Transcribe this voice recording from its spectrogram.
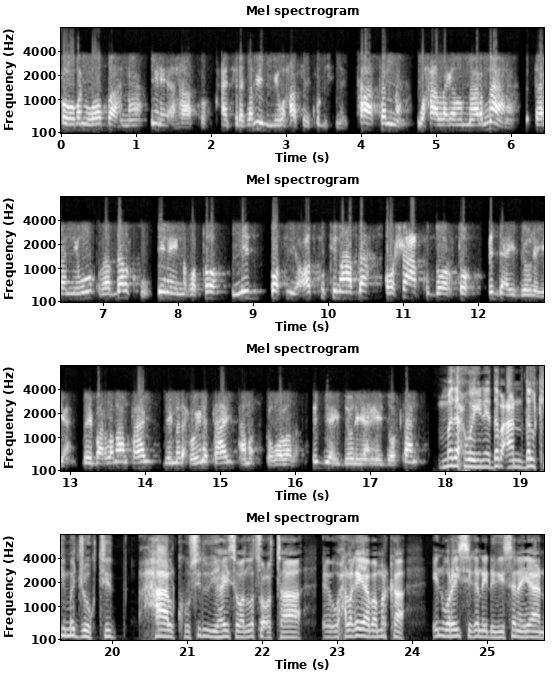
kooban loo baahnaa inay ahaato. Maxaa jira qabiil iyo waxaasay ku dhisnay. Haatanna waxaa lagama maarmaana qarannimada dalku inay noqoto mid qof iyo cod ku timaada oo shacabku doorto cidda ay doonayaan. Hadday baarlamaan tahay hadday madaxweyne tahay ama gobollada. Ciddii ay doonayaan inay doortaan. Madaxweyne dabcan dalkii ma joogtid. Xaalku siduu yahayse waad la socotaa. Waxaa laga yaabaa marka in waraysigan ay dhegaysanayaan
